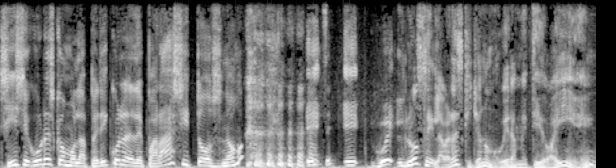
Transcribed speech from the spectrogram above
sí, seguro es como la película de parásitos, ¿no? y, y, güey, no sé, la verdad es que yo no me hubiera metido ahí, ¿eh?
